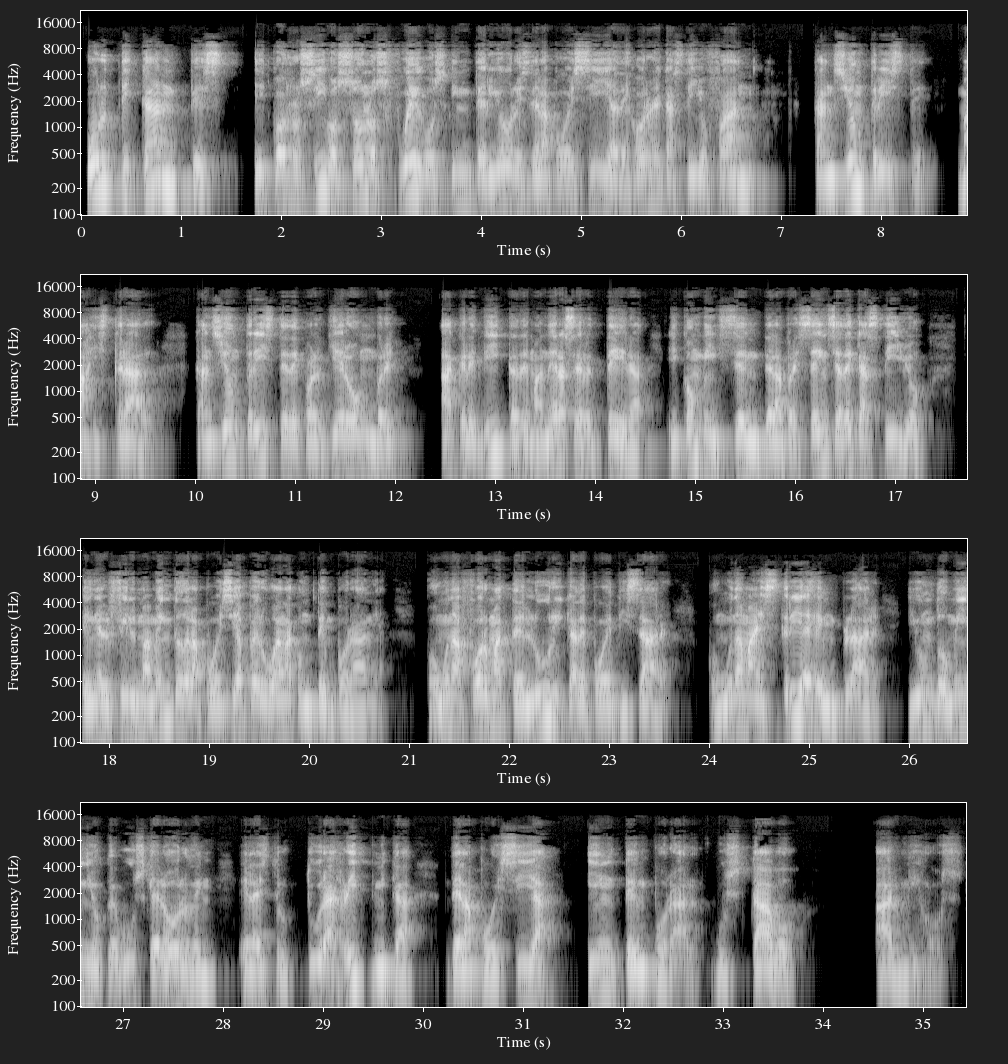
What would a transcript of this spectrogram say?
Urticantes y corrosivos son los fuegos interiores de la poesía de Jorge Castillo Fan, Canción triste, magistral, canción triste de cualquier hombre, acredita de manera certera y convincente la presencia de Castillo en el firmamento de la poesía peruana contemporánea, con una forma telúrica de poetizar, con una maestría ejemplar y un dominio que busca el orden en la estructura rítmica de la poesía intemporal. Gustavo Armijos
